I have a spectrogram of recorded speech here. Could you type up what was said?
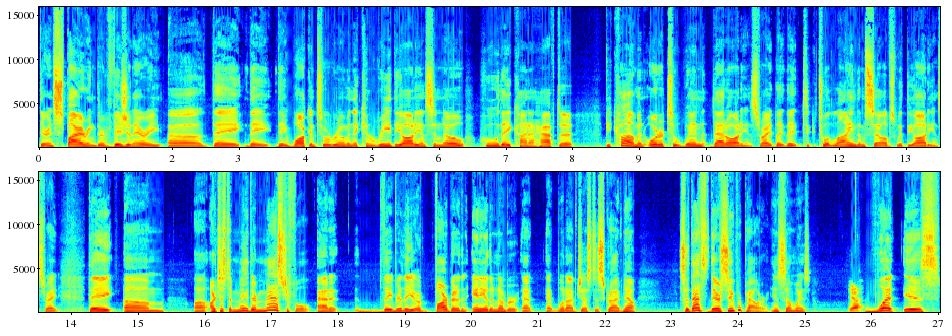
They're inspiring. They're visionary. Uh, they they they walk into a room and they can read the audience and know who they kind of have to become in order to win that audience. Right? They, they to, to align themselves with the audience. Right? They um, uh, are just amazing. They're masterful at it they really are far better than any other number at, at what I've just described. Now, so that's their superpower in some ways. Yeah. What is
